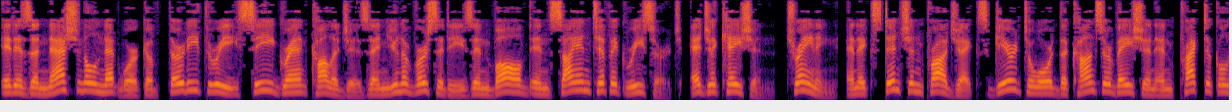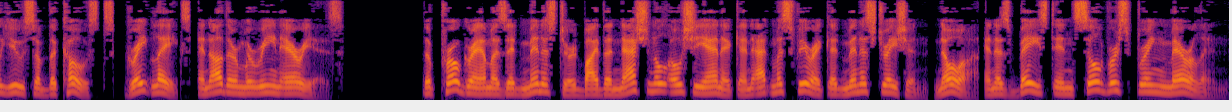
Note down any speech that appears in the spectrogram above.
It is a national network of 33 Sea Grant colleges and universities involved in scientific research, education, training, and extension projects geared toward the conservation and practical use of the coasts, Great Lakes, and other marine areas. The program is administered by the National Oceanic and Atmospheric Administration and is based in Silver Spring, Maryland.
